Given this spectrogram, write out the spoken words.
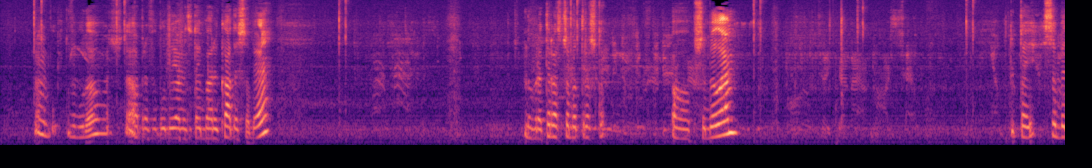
No, bu- wybudować? Dobra, wybudujemy tutaj barykadę sobie. Dobra, teraz trzeba troszkę... O, przybyłem. Tutaj sobie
